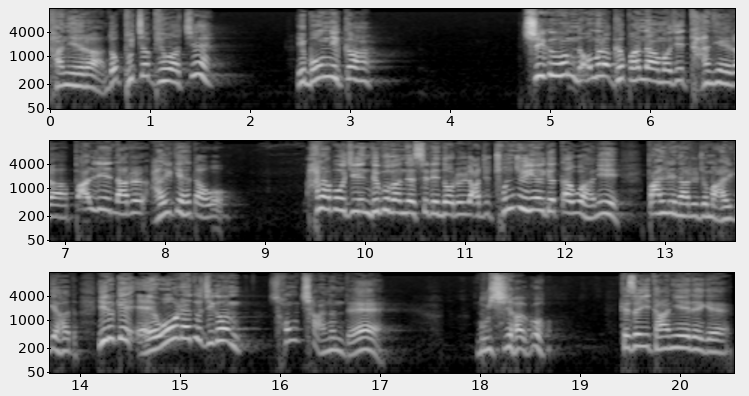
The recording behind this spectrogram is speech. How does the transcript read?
다니엘아, 너 붙잡혀 왔지? 이게 뭡니까? 지금 너무나 급한 나머지 다니엘아, 빨리 나를 알게 해다오. 할아버지 느부갓네살이 너를 아주 존중히 여겼다고 하니 빨리 나를 좀 알게 하다. 이렇게 애원해도 지금 성치 않은데 무시하고 그래서 이 다니엘에게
